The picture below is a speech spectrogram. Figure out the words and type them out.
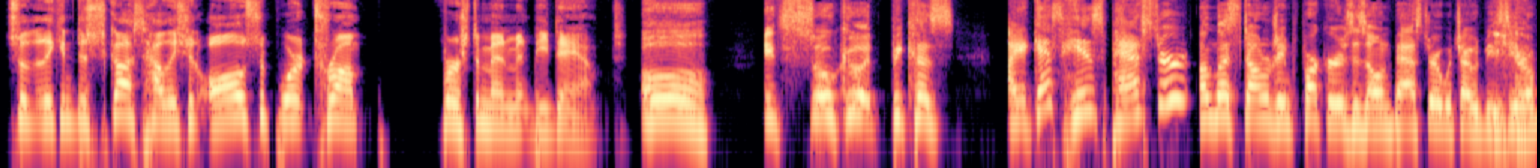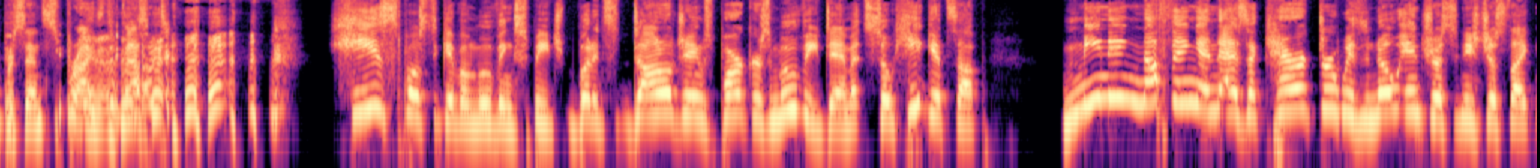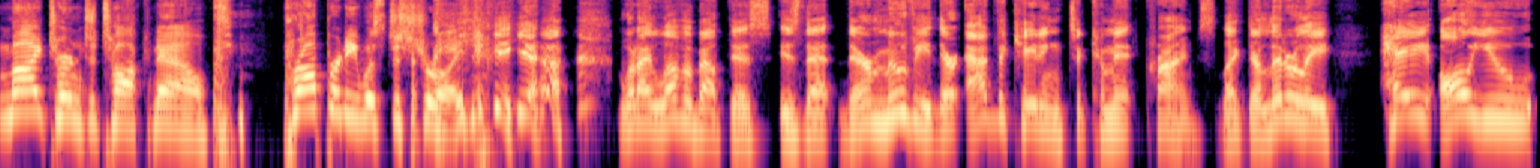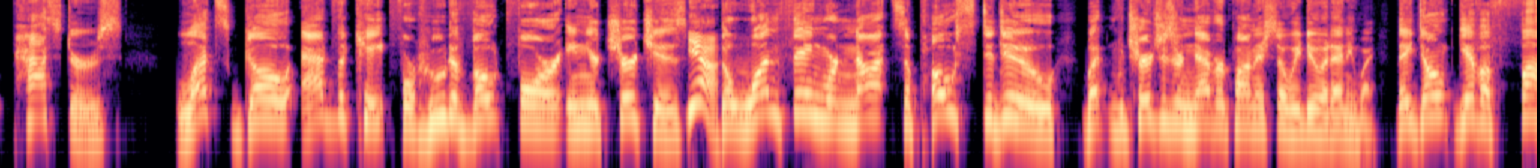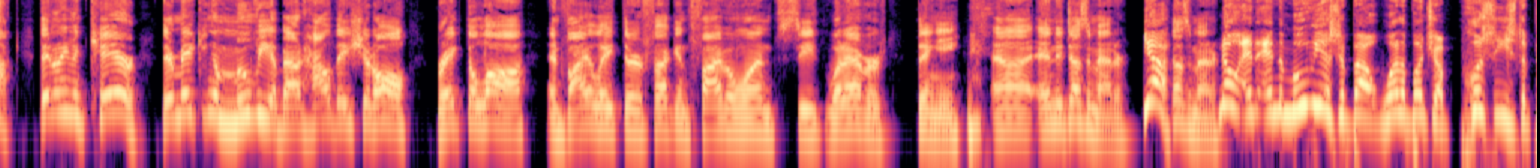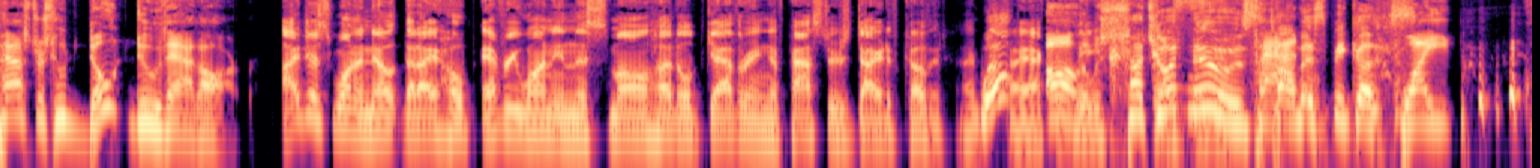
so that they can discuss how they should all support Trump. First Amendment be damned. Oh, it's so good because I guess his pastor, unless Donald James Parker is his own pastor, which I would be 0% surprised about. He's supposed to give a moving speech, but it's Donald James Parker's movie, damn it. So he gets up meaning nothing and as a character with no interest. And he's just like, my turn to talk now. Property was destroyed. yeah. What I love about this is that their movie, they're advocating to commit crimes. Like they're literally, hey, all you pastors, let's go advocate for who to vote for in your churches. Yeah. The one thing we're not supposed to do, but churches are never punished, so we do it anyway. They don't give a fuck. They don't even care. They're making a movie about how they should all break the law and violate their fucking 501c whatever thingy. Uh, and it doesn't matter. Yeah. It doesn't matter. No, and, and the movie is about what a bunch of pussies the pastors who don't do that are. I just want to note that I hope everyone in this small huddled gathering of pastors died of COVID. I, Well, I Oh, it was such Good news, Thomas, because white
